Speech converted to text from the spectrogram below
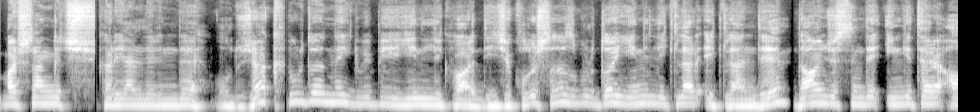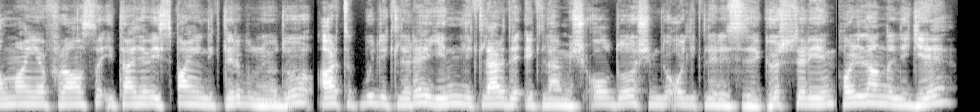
başlangıç kariyerlerinde olacak. Burada ne gibi bir yenilik var diyecek olursanız burada yenilikler eklendi. Daha öncesinde İngiltere, Almanya, Fransa, İtalya ve İspanya ligleri bulunuyordu. Artık bu liglere yeni ligler de eklenmiş oldu. Şimdi o ligleri size göstereyim. Hollanda Ligi,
